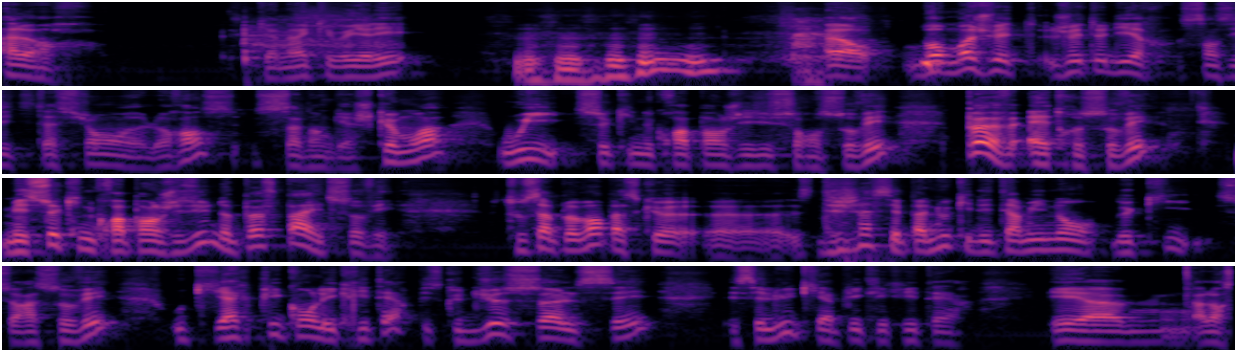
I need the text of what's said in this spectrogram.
Alors, est-ce qu'il y en a un qui veut y aller? Alors, bon, moi, je vais, te, dire sans hésitation, euh, Laurence, ça n'engage que moi. Oui, ceux qui ne croient pas en Jésus seront sauvés, peuvent être sauvés, mais ceux qui ne croient pas en Jésus ne peuvent pas être sauvés. Tout simplement parce que euh, déjà, c'est pas nous qui déterminons de qui sera sauvé ou qui appliquons les critères, puisque Dieu seul sait, et c'est lui qui applique les critères. Et euh, alors,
